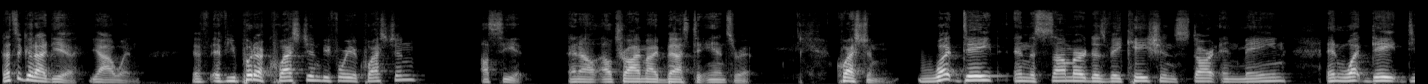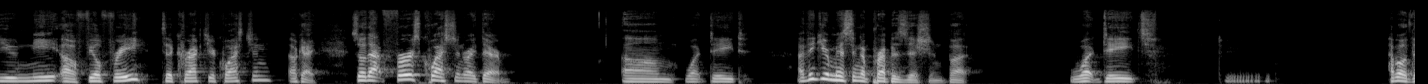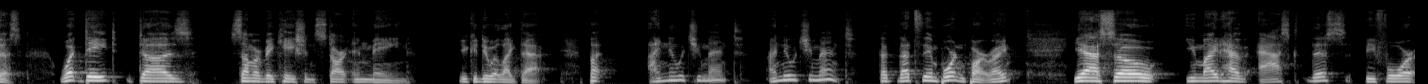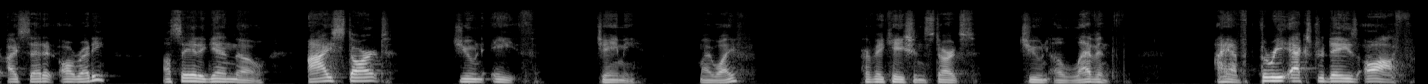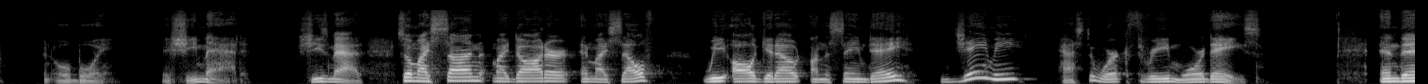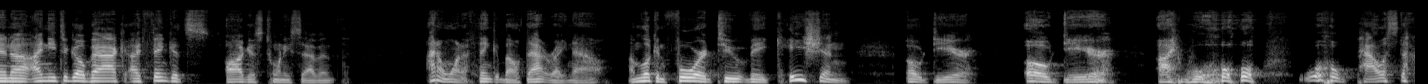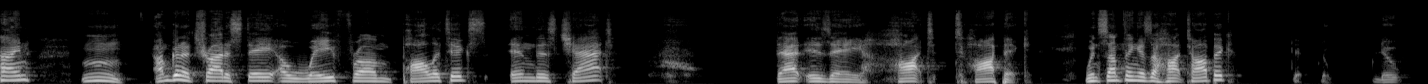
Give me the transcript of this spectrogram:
That's a good idea, Yawin. If if you put a question before your question, I'll see it and I'll I'll try my best to answer it. Question What date in the summer does vacation start in Maine? And what date do you need? Oh, feel free to correct your question. Okay. So that first question right there. Um, what date? I think you're missing a preposition, but what date? Do, how about this? What date does summer vacation start in Maine? You could do it like that. But I knew what you meant. I knew what you meant. That that's the important part, right? Yeah, so you might have asked this before I said it already. I'll say it again though. I start June 8th. Jamie, my wife, her vacation starts June 11th. I have three extra days off. And oh boy, is she mad. She's mad. So my son, my daughter, and myself, we all get out on the same day. Jamie has to work three more days. And then uh, I need to go back. I think it's August 27th. I don't want to think about that right now. I'm looking forward to vacation. Oh dear. Oh dear. I whoa whoa Palestine. Mm, I'm gonna try to stay away from politics in this chat. That is a hot topic. When something is a hot topic, nope, nope,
